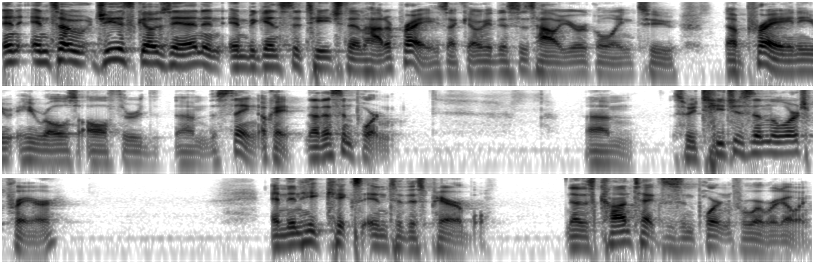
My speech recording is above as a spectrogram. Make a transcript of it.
And, and so Jesus goes in and, and begins to teach them how to pray. He's like, okay, this is how you're going to uh, pray. And he, he rolls all through um, this thing. Okay, now that's important. Um, so he teaches them the Lord's Prayer. And then he kicks into this parable. Now, this context is important for where we're going.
